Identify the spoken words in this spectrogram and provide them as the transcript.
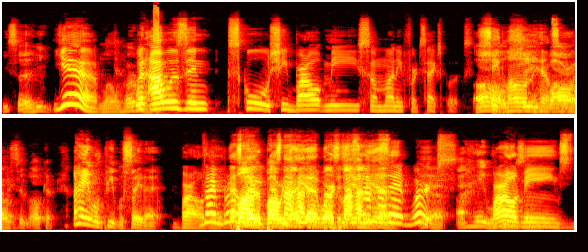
He said he yeah. loaned her. When money. I was in school, she borrowed me some money for textbooks. oh, She loaned him some borrowed- money. she- okay, I hate when people say that. Borrowed. Like, bro- that's Borrow- not, borrow, that's not yeah, how yeah, that word that's is not That's how not how that works. Yeah, I hate when Borrowed people say that. means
